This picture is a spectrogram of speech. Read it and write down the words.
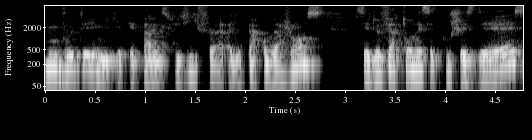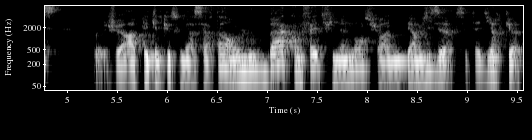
nouveauté, mais qui n'était pas exclusif à l'hyperconvergence, c'est de faire tourner cette couche SDS. Euh, je vais rappeler quelques souvenirs certains en loopback en fait finalement sur un hyperviseur, c'est-à-dire que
